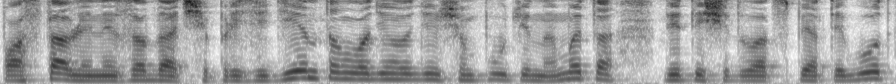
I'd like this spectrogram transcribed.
поставленной задачи президентом Владимиром Владимировичем Путиным, это 2025 год,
